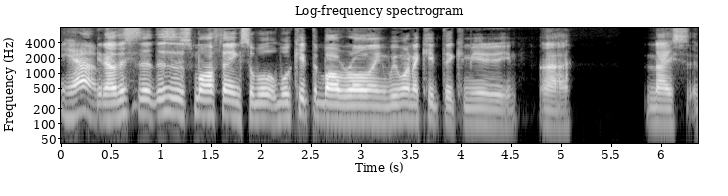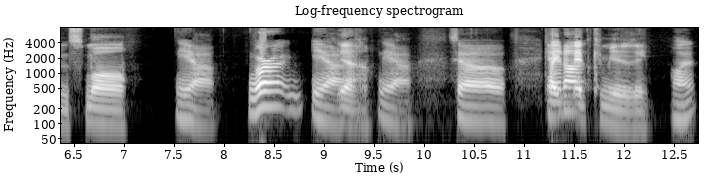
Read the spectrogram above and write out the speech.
Yeah. You know, this is a, this is a small thing, so we'll we'll keep the ball rolling. We want to keep the community uh, nice and small. Yeah. We're, yeah. Yeah, Yeah. So, tight knit community. what?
